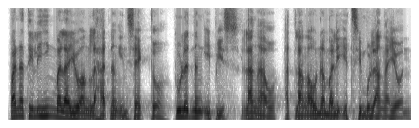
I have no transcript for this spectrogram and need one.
Panatilihing malayo ang lahat ng insekto tulad ng ipis, langaw at langaw na maliit simula ngayon.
